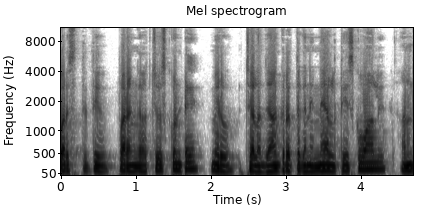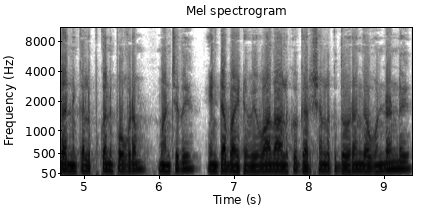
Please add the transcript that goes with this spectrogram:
పరిస్థితి పరంగా చూసుకుంటే మీరు చాలా జాగ్రత్తగా నిర్ణయాలు తీసుకోవాలి. అందరినీ కలుపుకొని పోవడం మంచిది. ఇంట బయట వివాదాలకు ఘర్షణలకు దూరంగా ఉండండి.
